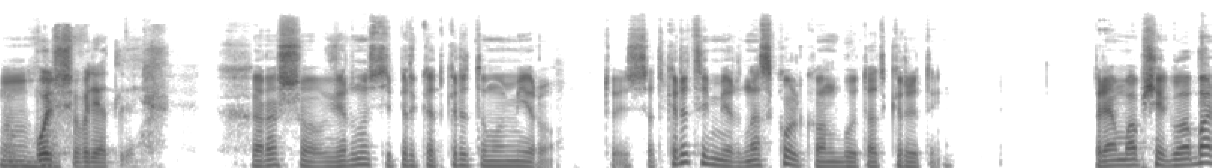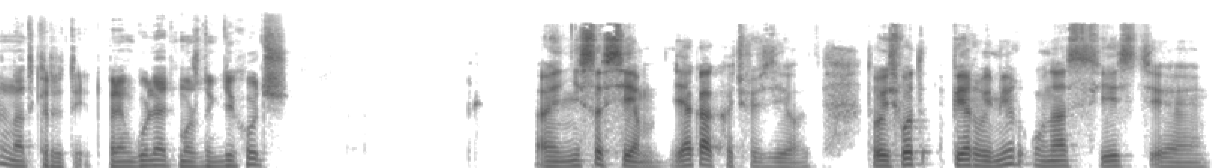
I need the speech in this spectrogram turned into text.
Mm-hmm. Больше вряд ли. Хорошо, вернусь теперь к открытому миру. То есть открытый мир, насколько он будет открытый? Прям вообще глобально открытый? Прям гулять можно где хочешь? А, не совсем. Я как хочу сделать. То есть вот первый мир у нас есть э,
